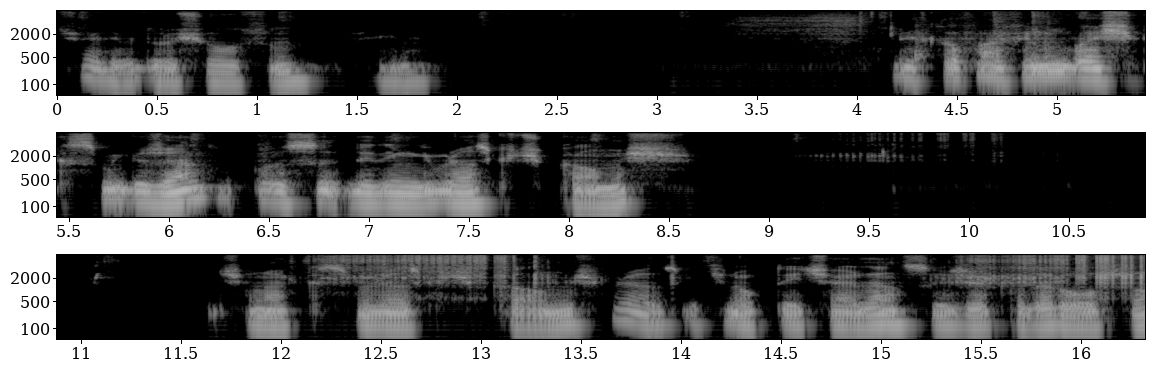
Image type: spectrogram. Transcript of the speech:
Şöyle bir duruşu olsun. Evet kafa harfinin baş kısmı güzel. Burası dediğim gibi biraz küçük kalmış. Çanak kısmı biraz küçük salmış. Biraz iki nokta içeriden sığacak kadar olsun.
